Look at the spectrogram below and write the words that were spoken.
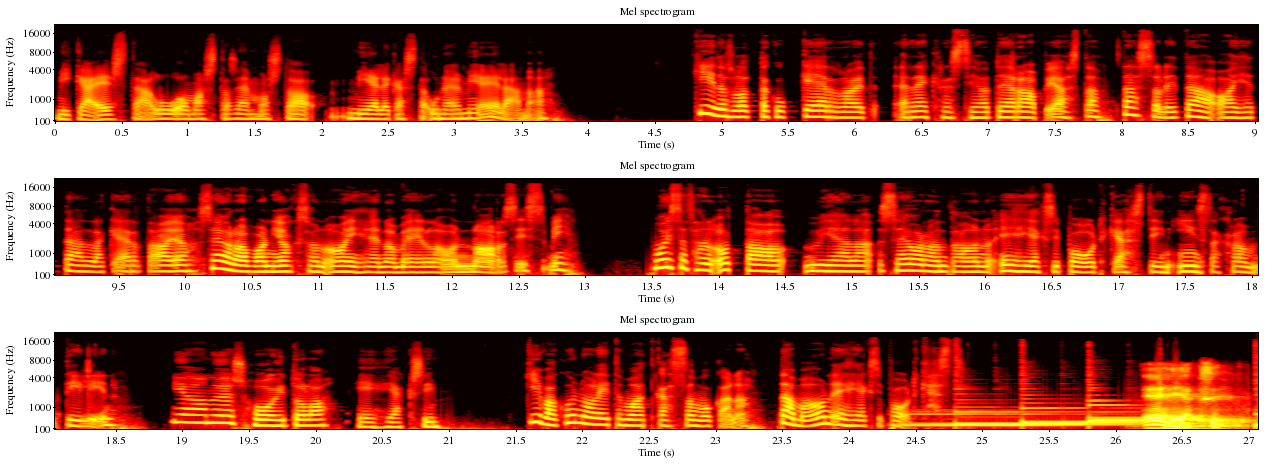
mikä estää luomasta semmoista mielekästä unelmien elämää. Kiitos Lotta, kun kerroit regressioterapiasta. Tässä oli tämä aihe tällä kertaa ja seuraavan jakson aiheena meillä on narsismi. Muistathan ottaa vielä seurantaan Ehjäksi podcastin Instagram-tilin. Ja myös hoitola Ehjäksi. Kiva, kun olit matkassa mukana. Tämä on Ehjäksi podcast. Ehjäksi.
